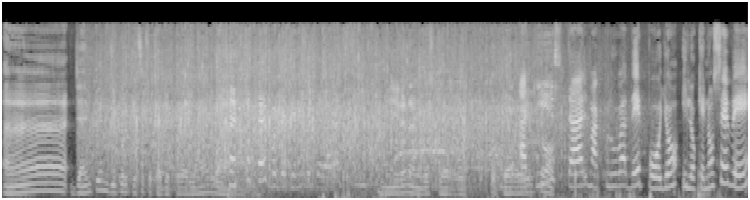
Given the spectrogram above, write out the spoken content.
Ah, ya entendí por qué se te cayó todo el agua. porque tiene que quedar así. Miren, amigos, qué rico, Aquí rico. está el macluba de pollo y lo que no se ve,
